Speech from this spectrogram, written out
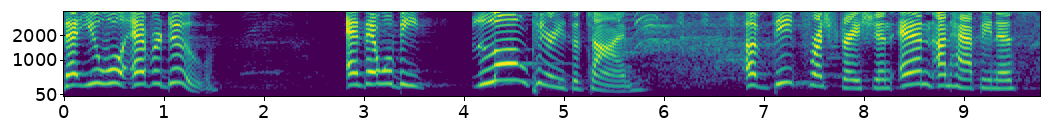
that you will ever do, and there will be long periods of time of deep frustration and unhappiness.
